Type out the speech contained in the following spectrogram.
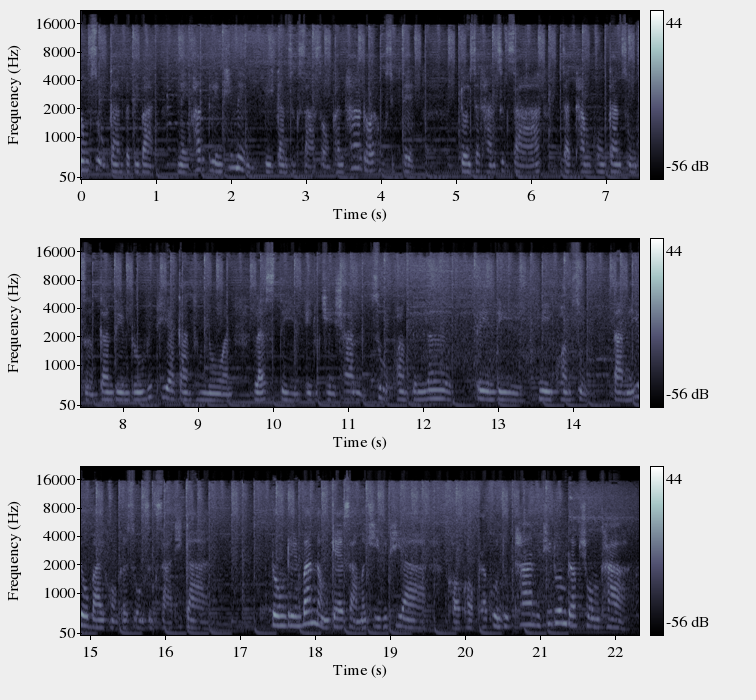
ลงสู่การปฏิบัติในภาคเรียนที่ 1 ปีการศึกษา 2567 โดยสถานศึกษาจัดทำโครงการส่งเสริมการเรียนรู้วิทยาการคำนวณ และ STEAM Education สู่ความเป็นเลิศ เรียนดี มีความสุข ตามนโยบายของกระทรวงศึกษาธิการ โรงเรียนบ้านหนองแกสามัคคีวิทยา ขอขอบพระคุณทุกท่านที่ร่วมรับชมค่ะ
